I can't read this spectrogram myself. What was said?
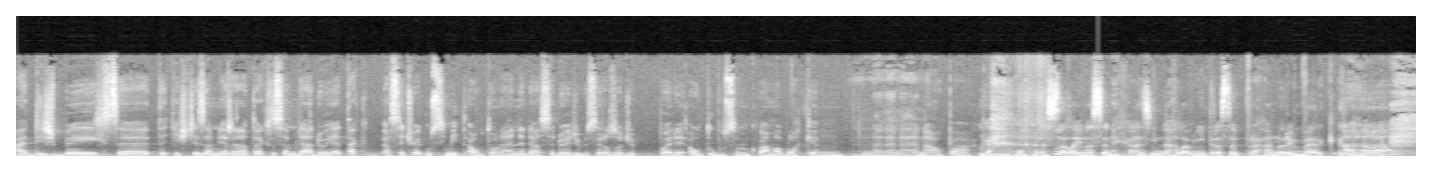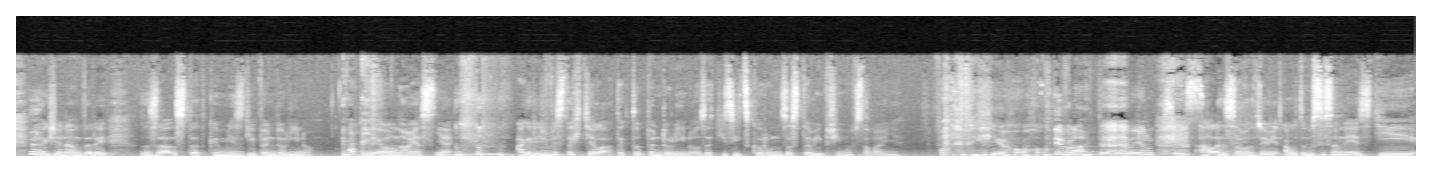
A když bych se teď ještě zaměřila na to, jak se sem dá dojet, tak asi člověk musí mít auto, ne? Nedá se dojet, že by se rozhodl, že pojede autobusem k vám a vlakem. Ne, ne, ne, naopak. Salajna se nachází na hlavní trase Praha-Norimberg. Takže nám tady za statkem jezdí Pendolino. Fakt jo? No jasně. A když byste chtěla, tak to Pendolino za tisíc korun zastaví přímo v Salajně. jo. Ty vlák, to je dobrý luxus. Ale samozřejmě, autobusy sem nejezdí,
